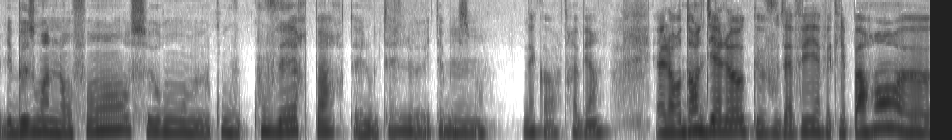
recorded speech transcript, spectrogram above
les besoins de l'enfant seront euh, couverts par tel ou tel euh, établissement. Hmm. D'accord, très bien. Alors, dans le dialogue que vous avez avec les parents,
